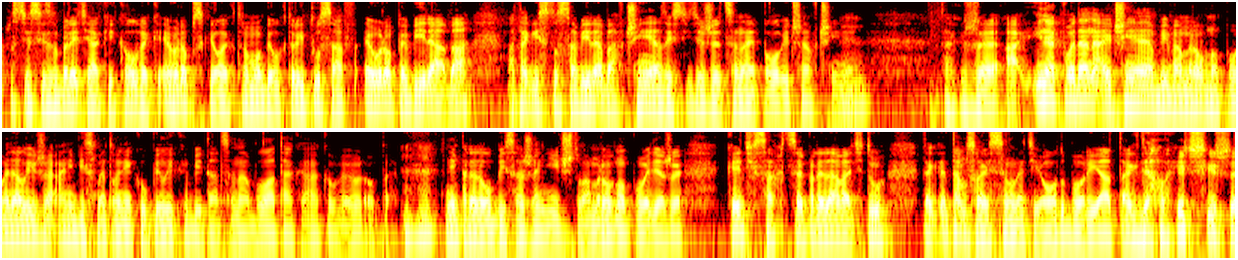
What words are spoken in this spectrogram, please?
Proste si zoberiete akýkoľvek európsky elektromobil, ktorý tu sa v Európe vyrába a takisto sa vyrába v Číne a zistíte, že cena je polovičná v Číne. Mm. Takže, a inak povedané, aj Číňania by vám rovno povedali, že ani by sme to nekúpili, keby tá cena bola taká ako v Európe. Uh-huh. Nepredal by sa, že nič. To vám rovno povedia, že keď sa chce predávať tu, tak tam sú aj silné tie odbory a tak ďalej. Čiže,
